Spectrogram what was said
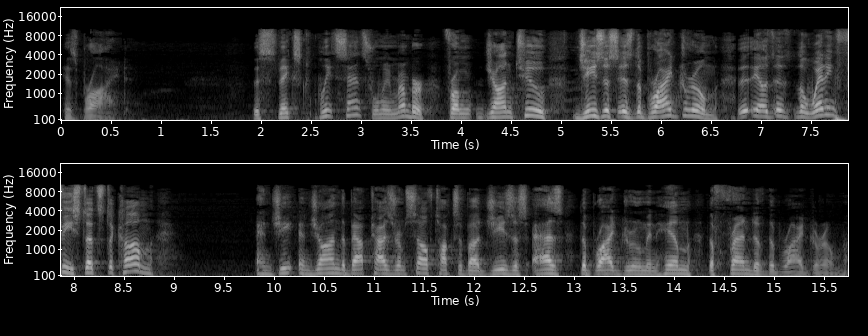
his bride. This makes complete sense when we remember from John 2, Jesus is the bridegroom. You know, the wedding feast that's to come. And, G- and John the baptizer himself talks about Jesus as the bridegroom and him the friend of the bridegroom.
